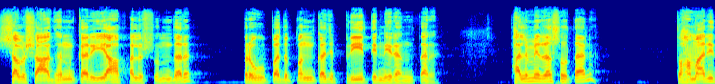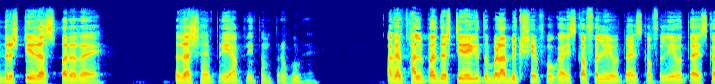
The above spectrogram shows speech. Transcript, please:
सब साधन कर यह फल सुंदर प्रभुपद पंकज प्रीति निरंतर। फल में रस होता है ना तो हमारी दृष्टि रस पर रहे। रस है प्रिया प्रीतम प्रभु है। अगर फल पर दृष्टि रहेगी तो बड़ा विक्षेप होगा। इसका फल ये होता है इसका फल ये होता है इसका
